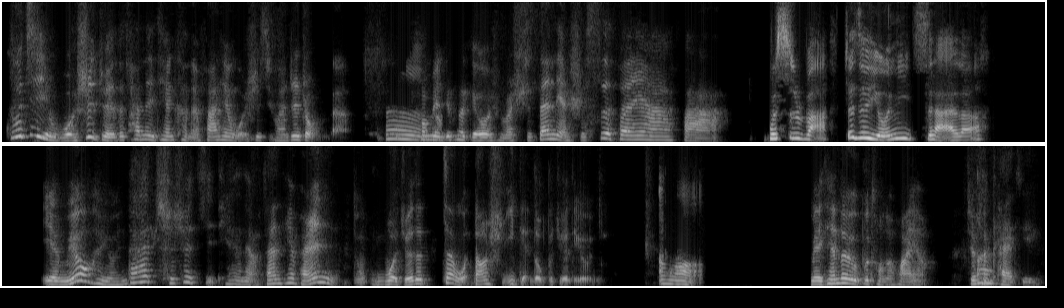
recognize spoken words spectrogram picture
估计我是觉得他那天可能发现我是喜欢这种的，嗯，后面就会给我什么十三点十四分呀发。不是吧？这就油腻起来了。也没有很油腻，大概持续几天，两三天，反正我觉得在我当时一点都不觉得油腻。啊，每天都有不同的花样，就很开心。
